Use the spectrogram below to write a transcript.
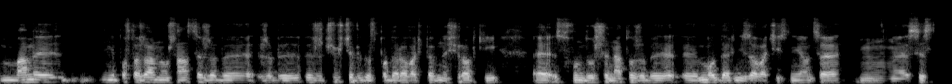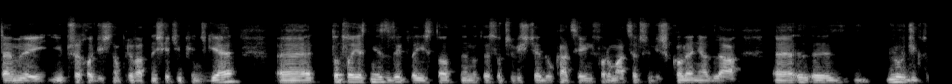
mamy niepowtarzalną szansę, żeby, żeby rzeczywiście wygospodarować pewne środki e, z funduszy na to, żeby e, modernizować istniejące mm, systemy i przechodzić na prywatne sieci 5G. To, co jest niezwykle istotne, no to jest oczywiście edukacja, informacja, czyli szkolenia dla ludzi, którzy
